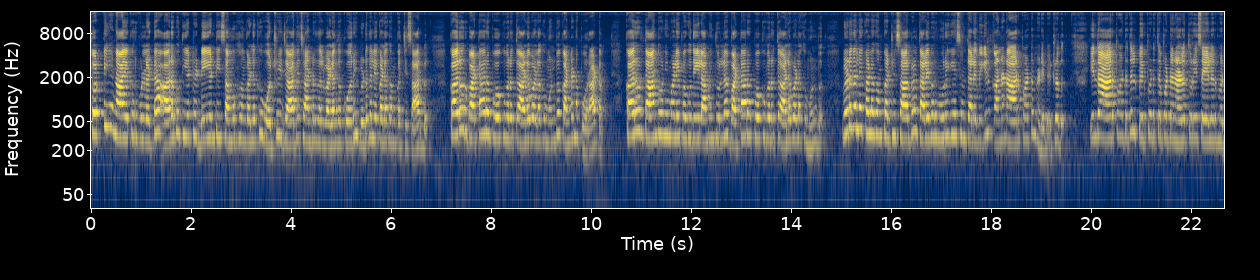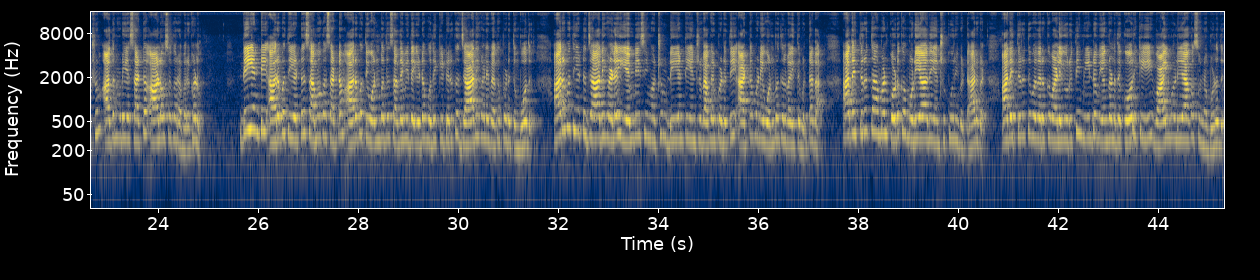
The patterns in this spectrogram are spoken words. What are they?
தொட்டிய நாயக்கர் உள்ளிட்ட அறுபத்தி எட்டு டிஎன்டி சமூகங்களுக்கு ஒற்றை ஜாதி சான்றிதழ் வழங்க கோரி விடுதலை கழகம் கட்சி சார்பில் கரூர் வட்டார போக்குவரத்து அலுவலகம் முன்பு கண்டன போராட்டம். கரூர் தாந்தோணிமலை பகுதியில் அமைந்துள்ள வட்டார போக்குவரத்து அலுவலகம் முன்பு விடுதலை கழகம் கட்சி சார்பில் தலைவர் முருகேசன் தலைமையில் கண்டன ஆர்ப்பாட்டம் நடைபெற்றது. இந்த ஆர்ப்பாட்டத்தில் பிற்படுத்தப்பட்ட நலத்துறை செயலர் மற்றும் அதனுடைய சட்ட ஆலோசகர் அவர்களும் டிஎன்டி அறுபத்தி எட்டு சமூக சட்டம் அறுபத்தி ஒன்பது சதவீத இடஒதுக்கீட்டிற்கு ஜாதிகளை வகைப்படுத்தும் போது அறுபத்தி எட்டு ஜாதிகளை எம்பிசி மற்றும் டிஎன்டி என்று வகைப்படுத்தி அட்டவணை ஒன்பதில் வைத்து விட்டதால் அதை திருத்தாமல் கொடுக்க முடியாது என்று கூறிவிட்டார்கள். அதை திருத்துவதற்கு வலியுறுத்தி மீண்டும் எங்களது கோரிக்கையை வாய்மொழியாக சொன்ன பொழுது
